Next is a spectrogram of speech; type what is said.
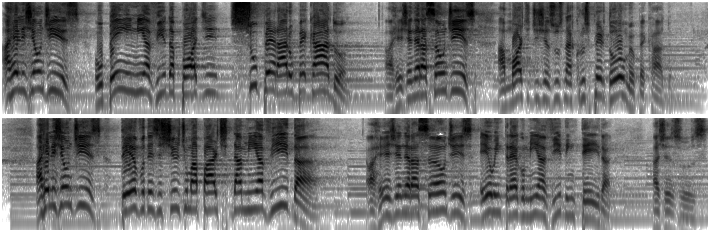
A religião diz: o bem em minha vida pode superar o pecado. A regeneração diz: a morte de Jesus na cruz perdoa o meu pecado. A religião diz: devo desistir de uma parte da minha vida. A regeneração diz: eu entrego minha vida inteira a Jesus.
